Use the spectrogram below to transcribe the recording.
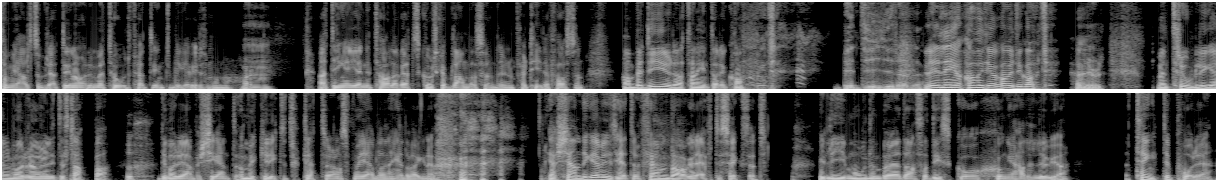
Som jag alltså berättar, det är en metod för att inte bli gravid som hon har. Mm. Att inga genitala vätskor ska blandas under den fertila fasen. Han bedyrade att han inte hade kommit. Bedyrade. Nej, nej, jag har kommit, jag. Ja, det är roligt. Men troligen var rören lite slappa. Usch. Det var redan för sent och mycket riktigt så klättrade de små jävlarna hela vägen upp. Jag kände graviditeten fem dagar efter sexet. Hur livmodern började dansa disco och sjunga halleluja. Jag tänkte på det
